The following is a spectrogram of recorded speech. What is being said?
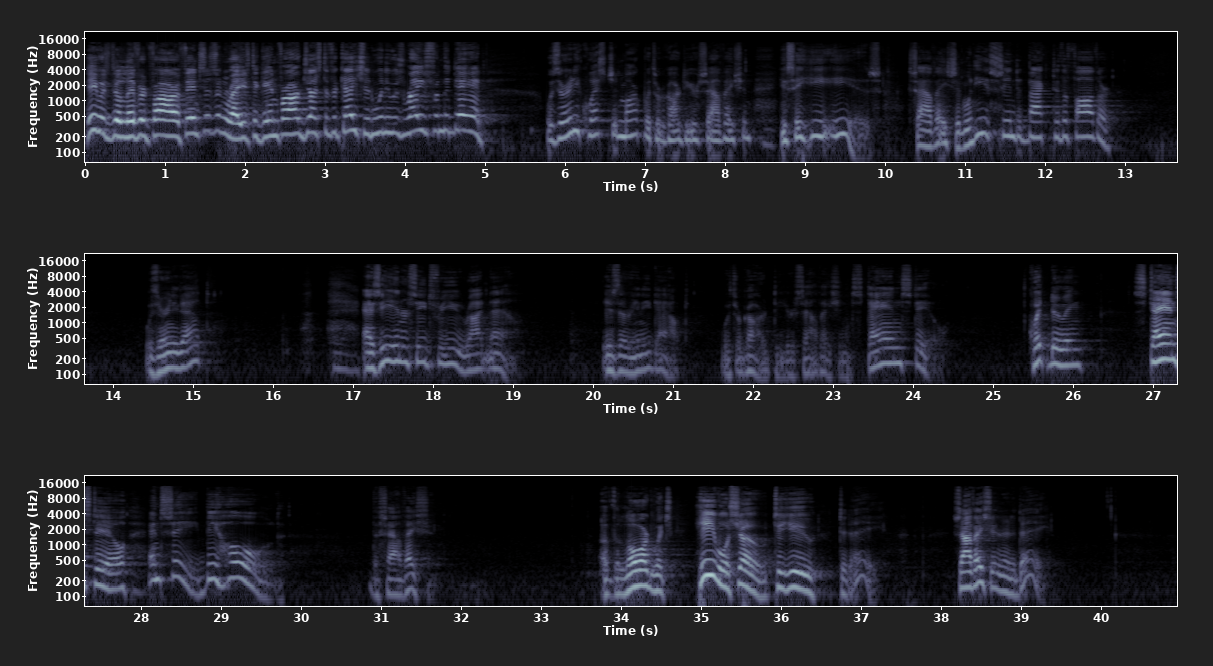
he was delivered for our offenses and raised again for our justification when he was raised from the dead. Was there any question mark with regard to your salvation? You see, he is salvation. When he ascended back to the Father, was there any doubt? As he intercedes for you right now, is there any doubt with regard to your salvation? Stand still. Quit doing. Stand still and see. Behold the salvation of the Lord, which he will show to you today. Salvation in a day.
